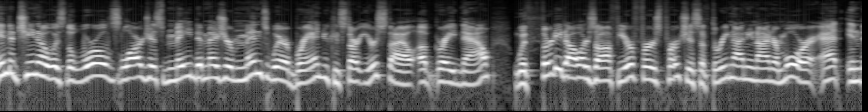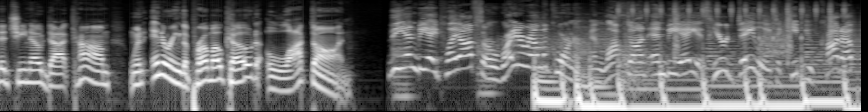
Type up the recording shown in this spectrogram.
Indochino is the world's largest made to measure menswear brand. You can start your style upgrade now with $30 off your first purchase of $3.99 or more at Indochino.com when entering the promo code LOCKED ON. The NBA playoffs are right around the corner, and Locked On NBA is here daily to keep you caught up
